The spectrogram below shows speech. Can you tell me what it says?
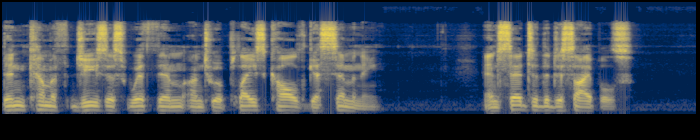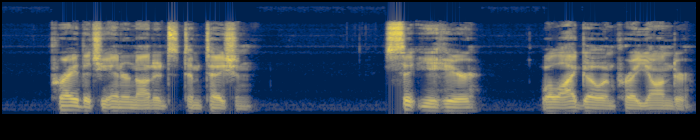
Then cometh Jesus with them unto a place called Gethsemane, and said to the disciples, Pray that ye enter not into temptation. Sit ye here, while I go and pray yonder.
